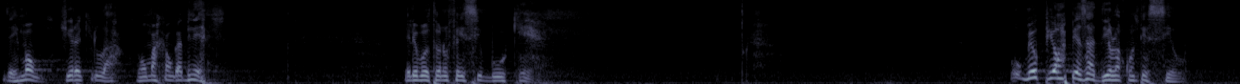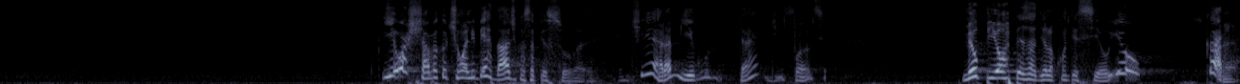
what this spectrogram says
Dizer, irmão, tira aquilo lá, vamos marcar um gabinete. Ele botou no Facebook. O meu pior pesadelo aconteceu. E eu achava que eu tinha uma liberdade com essa pessoa. A gente era amigo né, de infância. Meu pior pesadelo aconteceu. E eu, cara,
